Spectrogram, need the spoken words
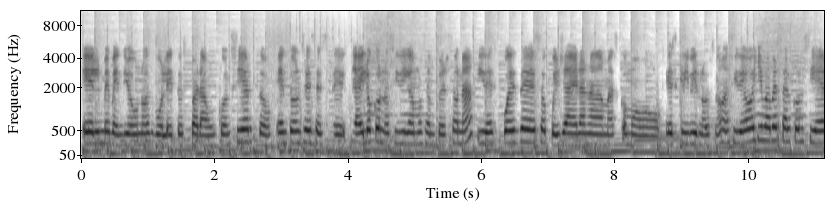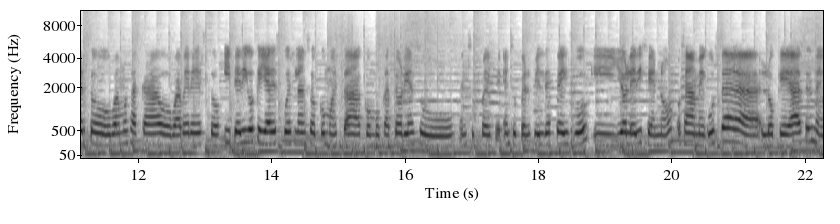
él me vendió unos boletos para un concierto. Entonces, este, de ahí lo conocí, digamos, en persona y después de eso, pues ya era nada más como escribirnos, ¿no? Así de, oye, va a haber tal concierto, o vamos acá, o va a haber esto. Y te digo que ya después lanzó como esta convocatoria en su, en su, en su perfil de Facebook y yo le dije, no, o sea, me gusta lo que haces, me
